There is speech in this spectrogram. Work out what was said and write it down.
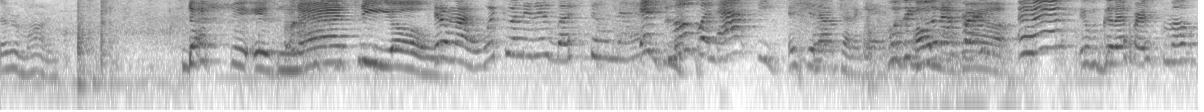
Never mind. That shit is nasty, yo. It don't matter which one it is, but it's still nasty. It's good but nasty. It's Janelle turn again. Was it Oh good my at first? Mm-hmm. It was good at first, smoke.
